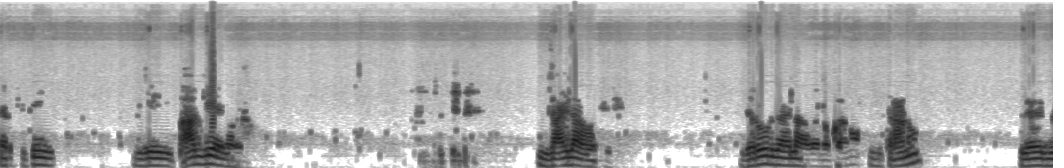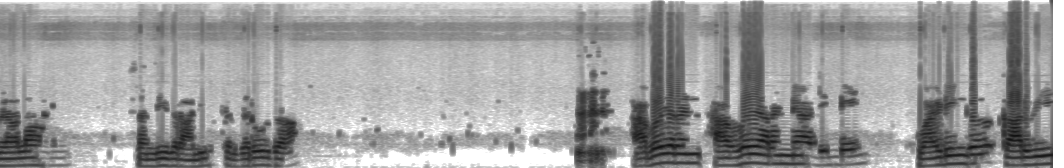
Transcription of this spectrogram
तर किती म्हणजे भाग्य आहे बघा. जायला हवं तिथे. जरूर जायला हवं लोकांना. मित्रांनो वेळ मिळाला आणि संधी जर आली तर जरूर जा. अभयारण्य अभयारण्य दिंडी वायडिंग कारवी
